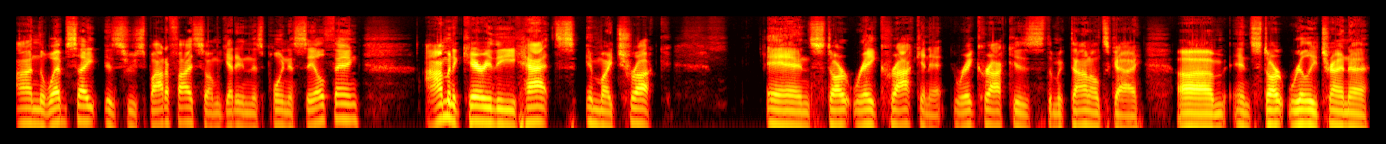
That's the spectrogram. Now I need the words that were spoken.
on the website is through Shopify, so I'm getting this point of sale thing. I'm going to carry the hats in my truck and start Ray Kroc in it. Ray Kroc is the McDonald's guy, um, and start really trying to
